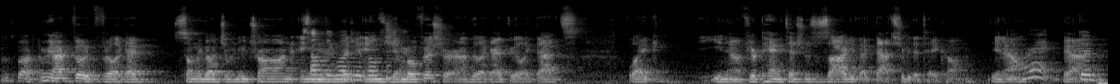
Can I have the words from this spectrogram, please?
that's about. It. I mean, I feel like, feel like I something about Jimmy Neutron and, Something about Jimbo and Fisher. Jimbo Fisher, and I feel like I feel like that's like, you know, if you're paying attention to society, like that should be the take home. You know. All right, Yeah. good.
